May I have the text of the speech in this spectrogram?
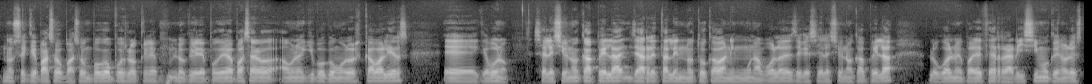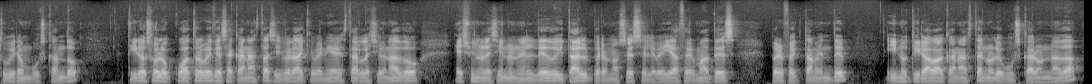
no sé qué pasó, pasó un poco pues lo que le, lo que le podría pasar a un equipo como los Cavaliers, eh, que bueno, se lesionó Capela, ya Retalen no tocaba ninguna bola desde que se lesionó Capela, lo cual me parece rarísimo que no le estuvieran buscando. Tiró solo cuatro veces a canastas y es verdad que venía de estar lesionado, es una lesión en el dedo y tal, pero no sé, se le veía hacer mates perfectamente y no tiraba a canasta, no le buscaron nada.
